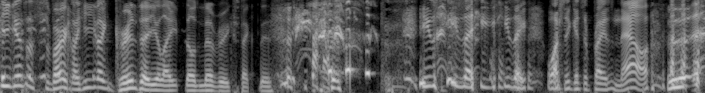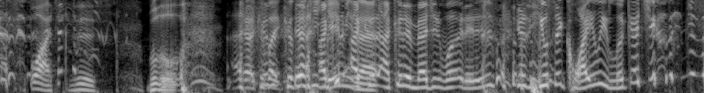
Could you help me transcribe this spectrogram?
he, he gives a smirk, like he like grins at you, like they'll never expect this. he's he's like he's like watch it get surprised now. Watch this. Yeah, cause like, cause Yeah, like, he I gave could, me I that. could I could imagine what it is because he'll sit quietly, look at you, just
